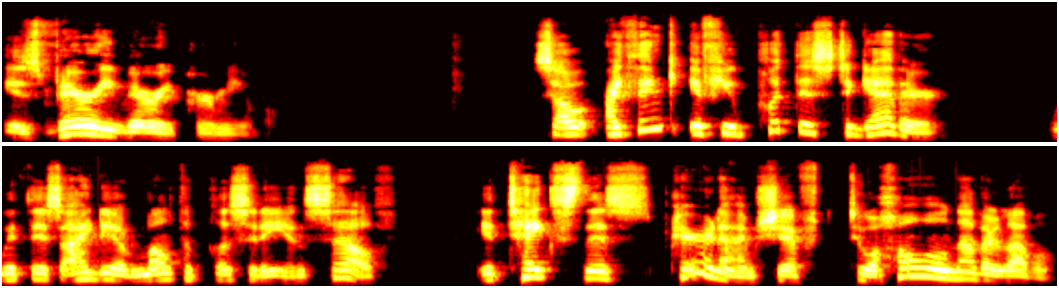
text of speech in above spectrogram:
is very, very permeable. So I think if you put this together with this idea of multiplicity and self, it takes this paradigm shift to a whole nother level.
